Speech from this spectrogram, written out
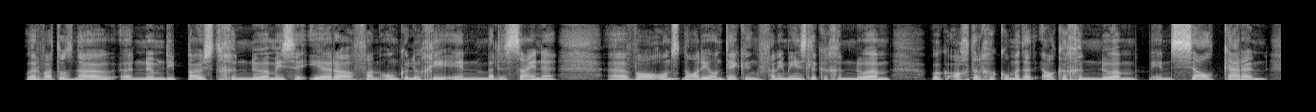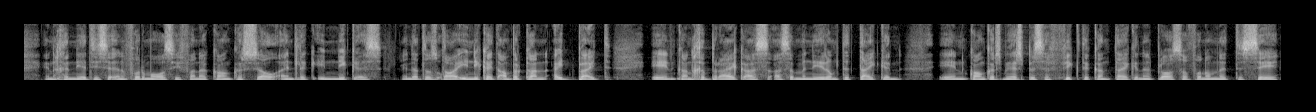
oor wat ons nou uh, noem die postgenomiese era van onkologie en medisyne uh, waar ons na die ontdekking van die menslike genoom ook agtergekom het dat elke genoom en selkern en genetiese inligting van 'n kankersel eintlik uniek is en dat ons daai uniekheid amper kan uitbuit en kan gebruik as as 'n manier om te teiken en kankers meer spesifiek te kan teiken in plaas van om net te sê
